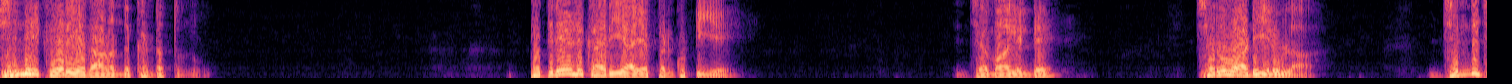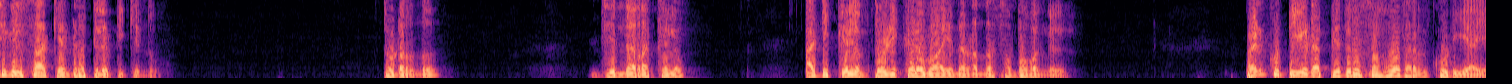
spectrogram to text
ജിന്നി കയറിയതാണെന്ന് കണ്ടെത്തുന്നു. പതിനേഴുകാരിയായ പെൺകുട്ടിയെ ജമാലിന്റെ ചെറുവാടിയിലുള്ള ജിന്ന് ചികിത്സാ കേന്ദ്രത്തിലെത്തിക്കുന്നു. തുടർന്ന് ജിന്നിറക്കലും അടിക്കലും തൊഴിക്കലുമായി നടന്ന സംഭവങ്ങൾ പെൺകുട്ടിയുടെ പിതൃ സഹോദരൻ കൂടിയായ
